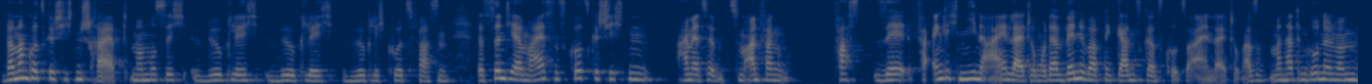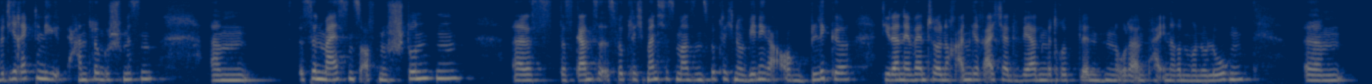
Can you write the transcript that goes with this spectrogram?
Wenn man Kurzgeschichten schreibt, man muss sich wirklich, wirklich, wirklich kurz fassen. Das sind ja meistens Kurzgeschichten, haben ja zum Anfang fast sehr, eigentlich nie eine Einleitung oder wenn überhaupt eine ganz, ganz kurze Einleitung. Also man hat im Grunde, man wird direkt in die Handlung geschmissen. Ähm, es sind meistens oft nur Stunden das, das Ganze ist wirklich, manches Mal sind es wirklich nur wenige Augenblicke, die dann eventuell noch angereichert werden mit Rückblenden oder ein paar inneren Monologen. Ähm,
